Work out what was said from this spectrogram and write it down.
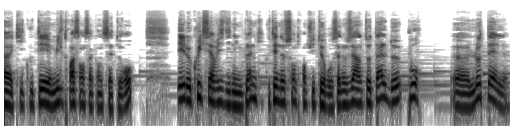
euh, qui coûtaient 1357 euros, et le Quick Service Dining Plan qui coûtait 938 euros. Ça nous faisait un total de, pour euh, l'hôtel,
